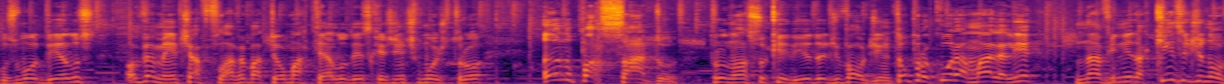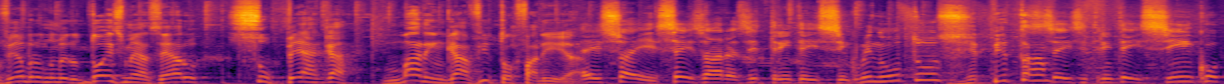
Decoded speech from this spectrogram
os modelos. Obviamente a Flávia bateu o martelo desse que a gente mostrou ano passado pro nosso querido Edivaldinho. Então procura a malha ali na Avenida 15 de Novembro, número 260, Superga Maringá Vitor Faria. É isso aí, 6 horas e 35 minutos. Repita. 6 e 35.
